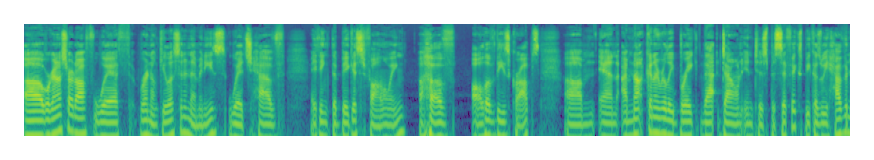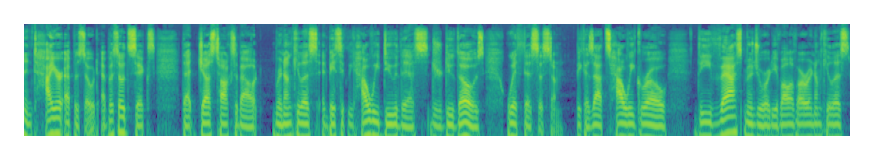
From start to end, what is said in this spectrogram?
Uh, we're going to start off with ranunculus and anemones, which have, I think, the biggest following of all of these crops. Um, and I'm not going to really break that down into specifics because we have an entire episode, episode six, that just talks about ranunculus and basically how we do this or do those with this system because that's how we grow the vast majority of all of our ranunculus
